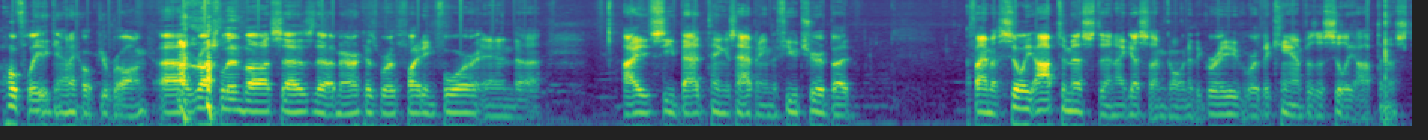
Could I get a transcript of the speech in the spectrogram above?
hopefully, again, I hope you're wrong. Uh, Rush Limbaugh says that America's worth fighting for, and uh, I see bad things happening in the future, but if I'm a silly optimist, then I guess I'm going to the grave or the camp as a silly optimist.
